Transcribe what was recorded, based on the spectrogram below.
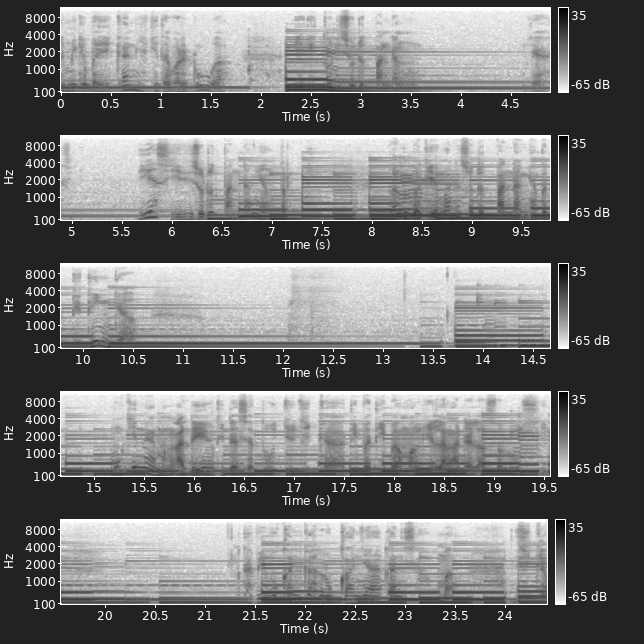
Demi kebaikan ya kita berdua. Yaitu di sudut pandang ya iya sih di sudut pandang yang pergi. Lalu bagaimana sudut pandang yang ditinggal? Mungkin memang ada yang tidak setuju jika tiba-tiba menghilang adalah solusi akan sama. Jika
